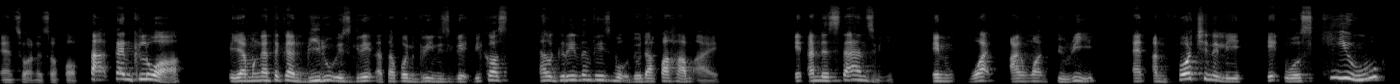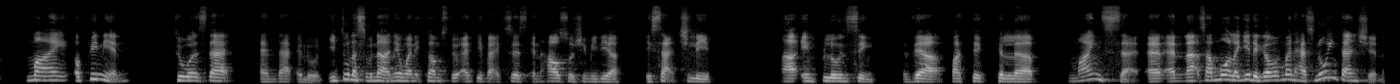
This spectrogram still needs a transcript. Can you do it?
and so on and so forth. Takkan keluar yang mengatakan biru is great ataupun green is great because algorithm Facebook tu dah faham I. It understands me in what I want to read and unfortunately it will skew my opinion towards that and that alone. Itulah sebenarnya when it comes to anti-vaxxers and how social media is actually uh, influencing their particular mindset. And, and some more lagi, the government has no intention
